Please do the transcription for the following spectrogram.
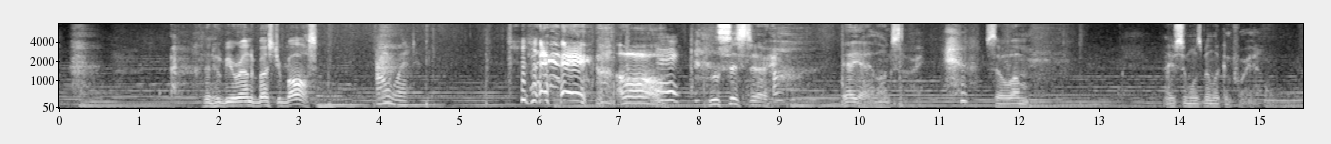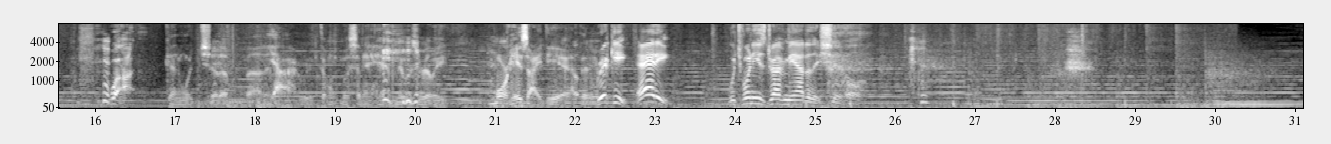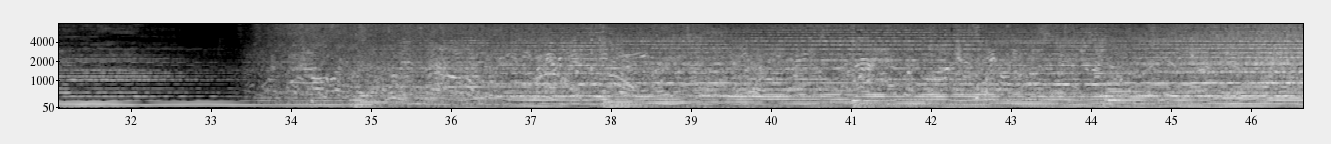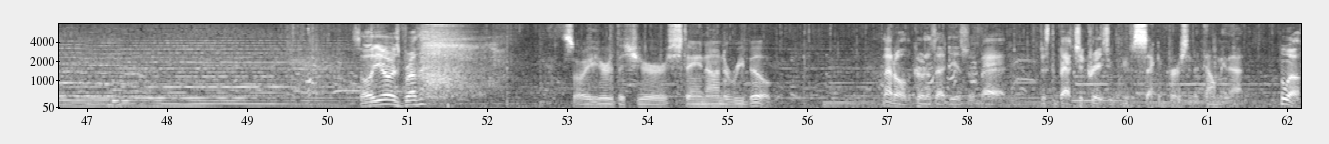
Then who'd be around to bust your balls? I would. Hey! Oh! Hey. Little sister. Yeah, yeah, long story. So, um, I hear someone's been looking for you. What? Kind of wouldn't shut up about it. Yeah, don't listen to him. It was really more his idea than... Rikki, Addie, which one of you is driving me out of this shithole? It's all yours, brother. So I hear that you're staying on to rebuild. Not all the Colonel's ideas were bad. Just the batshit crazy You're the second person to tell me that. Who else?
